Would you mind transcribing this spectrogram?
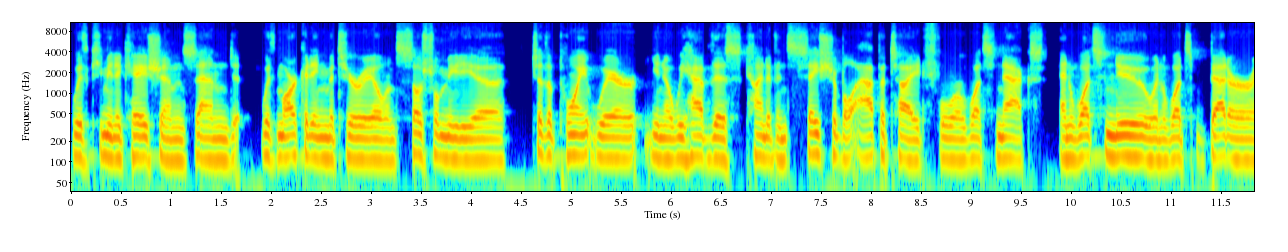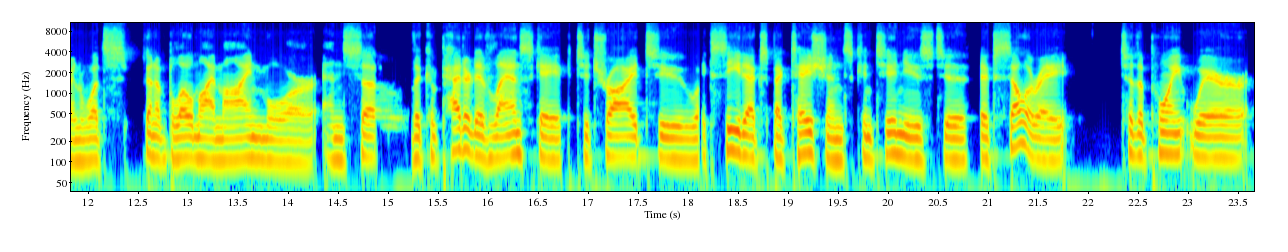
with communications and with marketing material and social media to the point where you know we have this kind of insatiable appetite for what's next and what's new and what's better and what's going to blow my mind more. And so the competitive landscape to try to exceed expectations continues to accelerate to the point where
